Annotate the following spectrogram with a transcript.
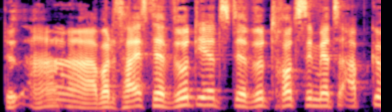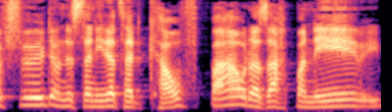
Das, ah, aber das heißt, der wird jetzt, der wird trotzdem jetzt abgefüllt und ist dann jederzeit kaufbar oder sagt man, nee,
